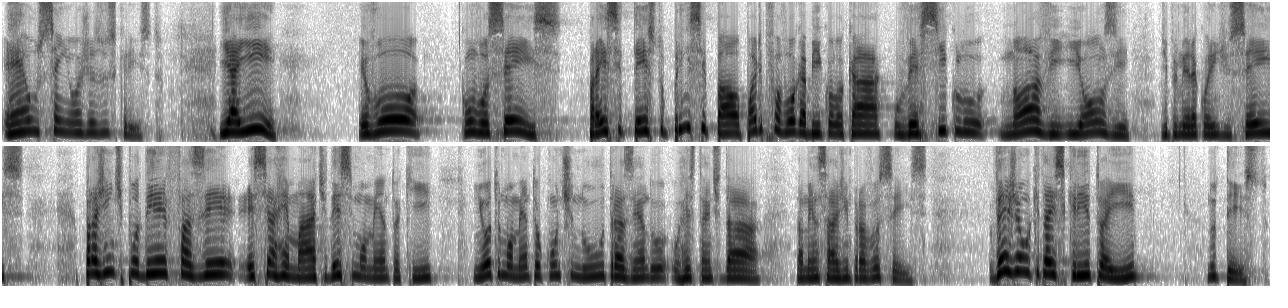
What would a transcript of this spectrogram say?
É o Senhor Jesus Cristo. E aí, eu vou com vocês para esse texto principal. Pode, por favor, Gabi, colocar o versículo 9 e 11 de 1 Coríntios 6, para a gente poder fazer esse arremate desse momento aqui. Em outro momento eu continuo trazendo o restante da, da mensagem para vocês. Vejam o que está escrito aí no texto.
